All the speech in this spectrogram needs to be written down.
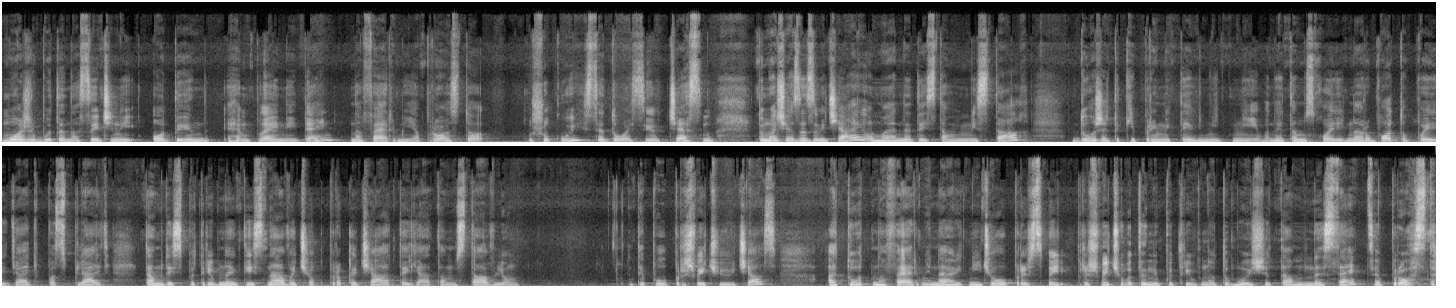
може бути насичений один геймплейний день на фермі. Я просто шокуюся досі, от чесно. Тому що зазвичай у мене десь там в містах дуже такі примітивні дні. Вони там сходять на роботу, поїдять, посплять, там десь потрібно якийсь навичок прокачати. Я там ставлю, типу, пришвидшую час. А тут на фермі навіть нічого пришвидшувати не потрібно, тому що там несеться просто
